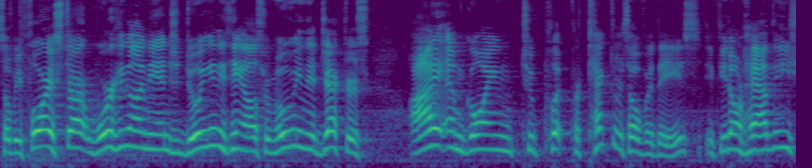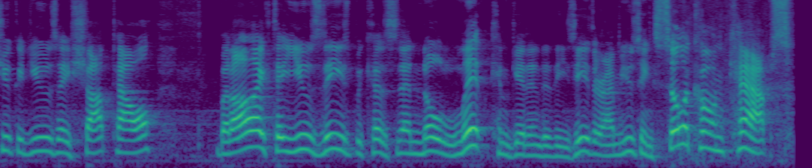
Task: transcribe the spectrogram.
So before I start working on the engine, doing anything else, removing the injectors, I am going to put protectors over these. If you don't have these, you could use a shop towel. But I like to use these because then no lint can get into these either. I'm using silicone caps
